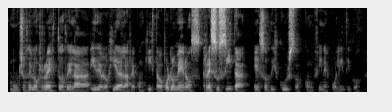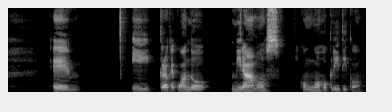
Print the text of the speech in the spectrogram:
muchos de los restos de la ideología de la reconquista, o por lo menos resucita esos discursos con fines políticos. Em, y creo que cuando miramos con un ojo crítico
